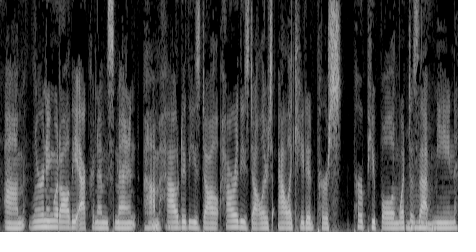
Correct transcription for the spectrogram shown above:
um, learning what all the acronyms meant. Um, how do these doll- How are these dollars allocated per per pupil, and what does that mean?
